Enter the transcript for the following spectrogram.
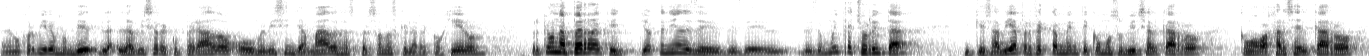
a lo mejor la, la, hubiese recuperado o me hubiesen llamado esas personas que la recogieron, porque era una perra que yo tenía desde, desde, desde muy cachorrita y que sabía perfectamente cómo subirse al carro, cómo bajarse del carro,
